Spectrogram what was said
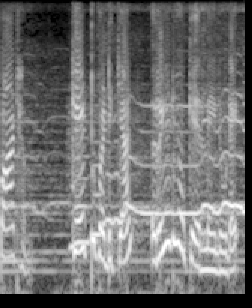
പാഠം കേട്ടു പഠിക്കാൻ റേഡിയോ കേരളയിലൂടെ.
